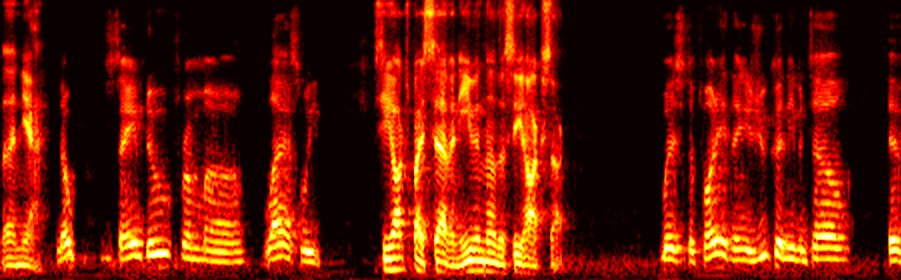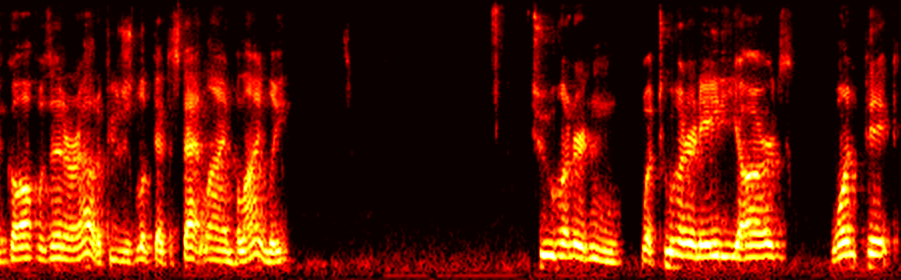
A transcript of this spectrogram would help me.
Then yeah. Nope. Same dude from uh, last week. Seahawks by seven, even though the Seahawks suck. Which the funny thing is, you couldn't even tell if Goff was in or out if you just looked at the stat line blindly. 200 and what 280 yards, one pick,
